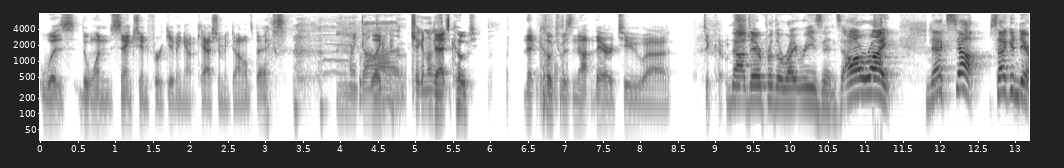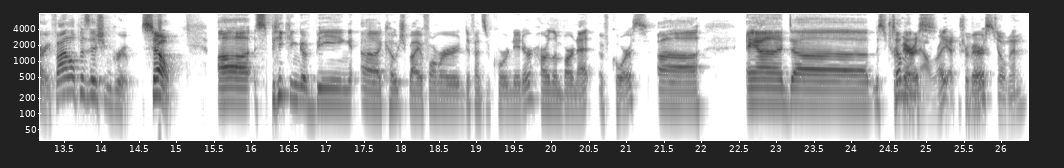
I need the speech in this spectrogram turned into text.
was the one sanctioned for giving out cash in McDonald's bags. Oh my god, Like, chicken nuggets. that coach, that coach was not there to uh to coach. not there for the right reasons. All right. Next up, secondary, final position group. So, uh, speaking of being uh, coached by a former defensive coordinator, Harlan Barnett, of course, uh, and uh, Mr. Tillman now, right? Yeah, Travares Tillman.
